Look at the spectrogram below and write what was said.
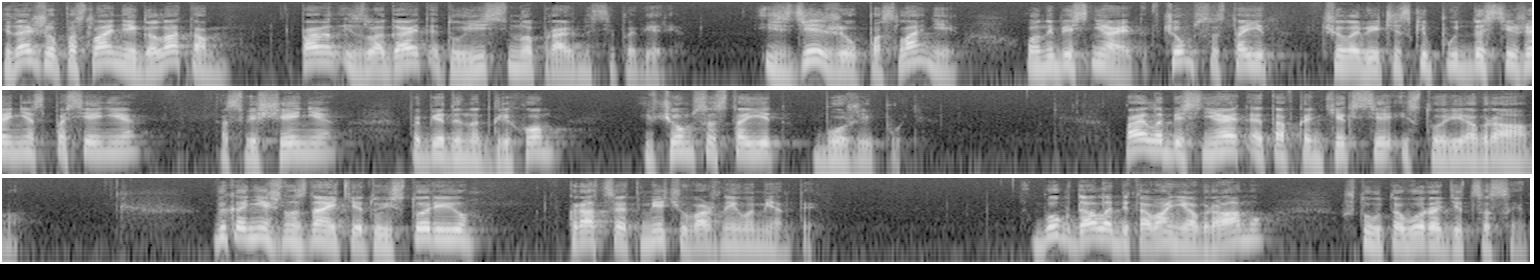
И дальше в послании Галатам Павел излагает эту истину о праведности по вере. И здесь же в послании он объясняет, в чем состоит человеческий путь достижения спасения, освящения, победы над грехом и в чем состоит Божий путь. Павел объясняет это в контексте истории Авраама. Вы, конечно, знаете эту историю, вкратце отмечу важные моменты. Бог дал обетование Аврааму, что у того родится сын.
